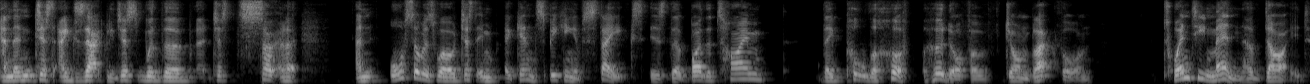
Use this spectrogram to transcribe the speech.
And then just exactly, just with the just so, like, and also as well, just in again speaking of stakes, is that by the time they pull the hoof, hood off of John Blackthorne, twenty men have died.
